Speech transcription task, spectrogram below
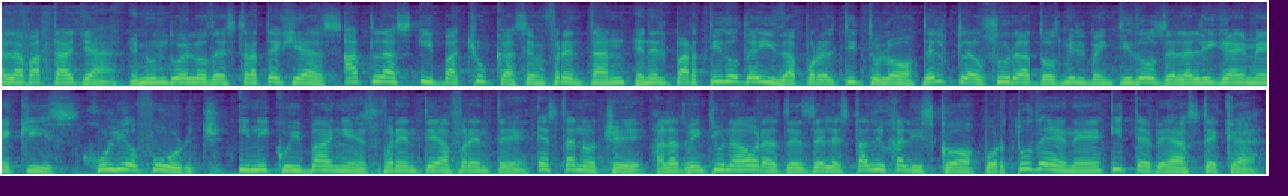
la batalla. En un duelo de estrategias, Atlas y Pachuca se enfrentan en el partido de ida por el título del Clausura 2022 de la Liga MX. Julio Furch y Nico Ibáñez frente a frente. Esta noche a las 21 horas desde el Estadio Jalisco por TUDN y TV Azteca.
